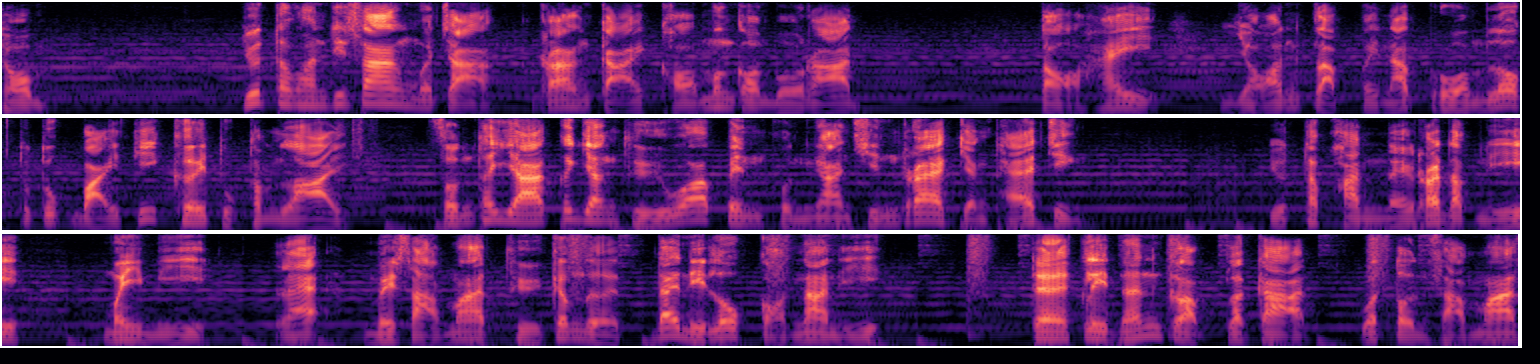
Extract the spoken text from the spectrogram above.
ชม ยุทธภัณฑ์ที่สร้างมาจากร่างกายของมังกรโบราณ ต่อให้ย้อนกลับไปนับรวมโลกทุกๆ ใบที่เคยถูกทำลาย สนธยาก็ยังถือว่าเป็นผลงานชิ้นแรกอย่างแท้จริง ยุทธภัณฑ์ในระดับนี้ไม่มีและไม่สามารถถือกำเนิดได้ในโลกก่อนหน้านี้ แต่กรีดนั้นกลับประกาศว่าตนสามารถ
